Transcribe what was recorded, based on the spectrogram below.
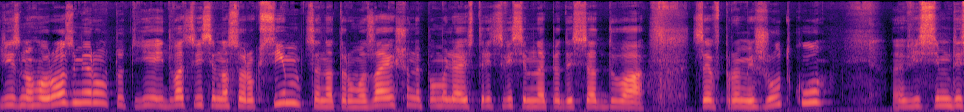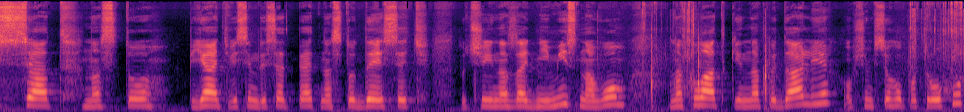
різного розміру. Тут є і 28 на 47, це на тормоза, якщо не помиляюсь, 38 на 52 це в проміжутку. 80 на 105, 85 на 110. Тут ще й на задній міст, на ВОМ, накладки на педалі. В общем, всього потроху.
